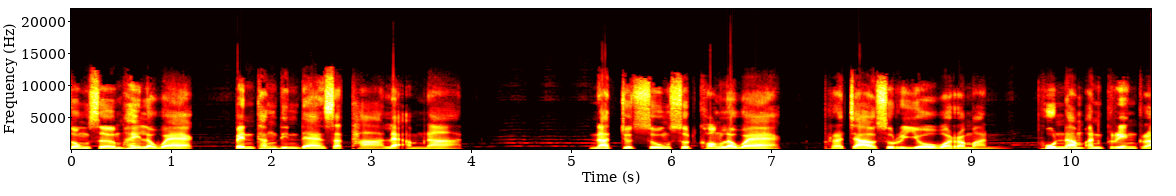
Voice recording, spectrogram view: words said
ส่งเสริมให้ละแวก เป็นทั้งดินแดนศรัทธาและอำนาจณจุดสูงสุดของละแวก พระเจ้าสุริโยวรมัน ผู้นำอันเกรียงไกร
